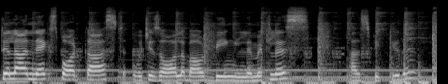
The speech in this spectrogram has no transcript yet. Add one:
Till our next podcast, which is all about being limitless, I'll speak to you then.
